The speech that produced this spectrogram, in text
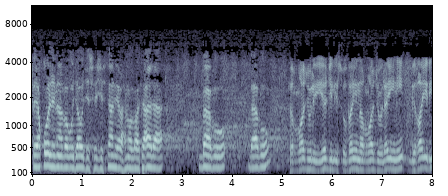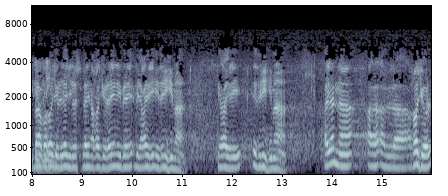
فيقول الإمام أبو داود السجستاني رحمه الله تعالى باب باب في الرجل يجلس بين الرجلين بغير إذنه باب الرجل يجلس بين الرجلين بغير إذنهما. بغير إذنهما. أي أن الرجل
